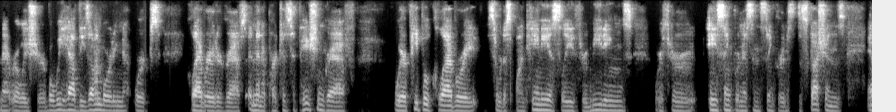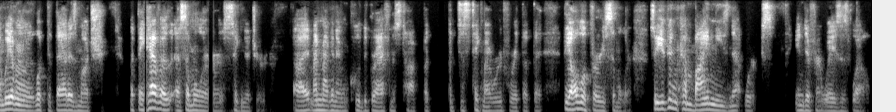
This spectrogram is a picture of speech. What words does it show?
I'm not really sure, but we have these onboarding networks, collaborator graphs, and then a participation graph where people collaborate sort of spontaneously through meetings or through asynchronous and synchronous discussions. And we haven't really looked at that as much, but they have a, a similar signature. Uh, I'm not going to include the graph in this talk, but but just take my word for it that the, they all look very similar. So you can combine these networks in different ways as well.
